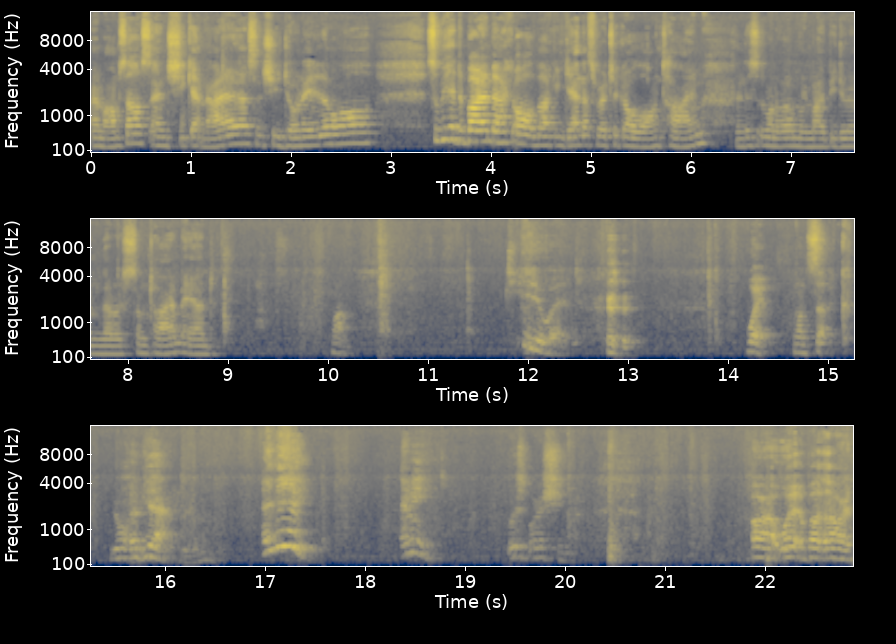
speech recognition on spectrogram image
my mom's house, and she got mad at us and she donated them all. So we had to buy them back all back again. That's where it took a long time, and this is one of them. We might be doing them sometime. And come on, do it. Wait one sec. Again. Emmy! Emmy! Where's, where's she? Alright, wait, but alright.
